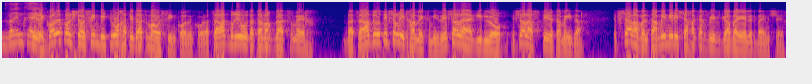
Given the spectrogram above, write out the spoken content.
דברים כאלה. תראי, קודם כל כשעושים ביטוח, את יודעת מה עושים קודם כל. הצהרת בריאות, את אמרת בעצמך. בהצהרת בריאות אי אפשר להתחמק מזה, אי אפשר להגיד לא, אי אפשר להסתיר את המידע. אפשר, אבל תאמיני לי שאחר כך זה יפגע בילד בהמשך.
